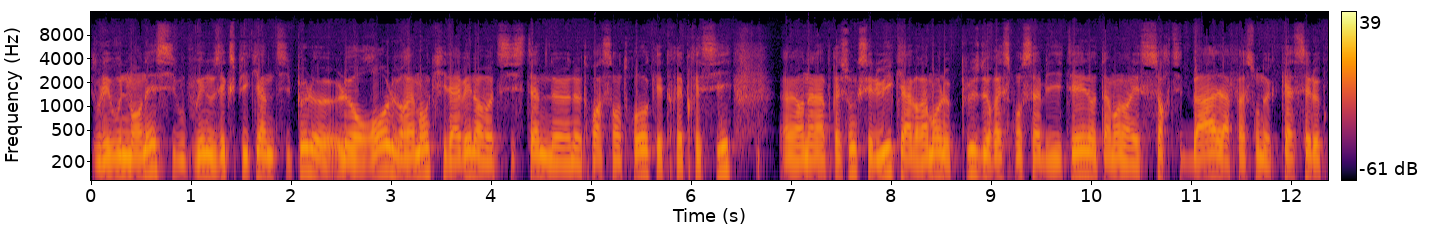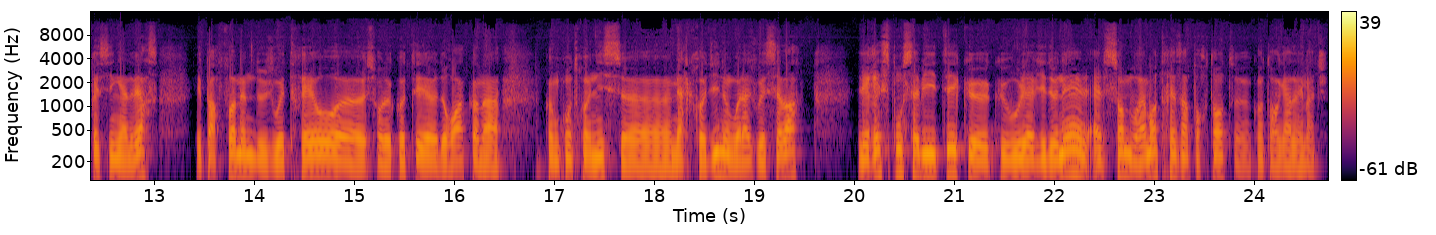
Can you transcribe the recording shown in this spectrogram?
Je voulais vous demander si vous pouvez nous expliquer un petit peu le, rôle vraiment qu'il avait dans votre système de, trois centraux, qui est très précis. on a l'impression que c'est lui qui a vraiment le plus de responsabilités, notamment dans les sorties de balles, la façon de casser le pressing adverse, et parfois même de jouer très haut euh, sur le côté euh, droit, comme, comme contre Nice euh, mercredi. Donc voilà, je voulais savoir les responsabilités que, que vous lui aviez données, elles semblent vraiment très importantes quand on regarde les matchs.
